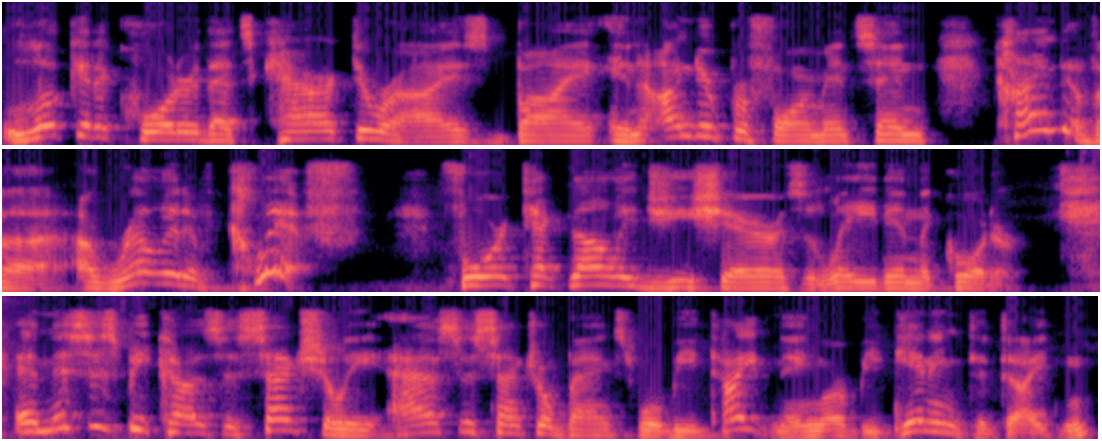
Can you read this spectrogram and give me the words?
look at a quarter that's characterized by an underperformance and kind of a, a relative cliff for technology shares late in the quarter. And this is because essentially, as the central banks will be tightening or beginning to tighten,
